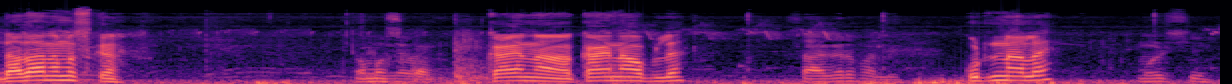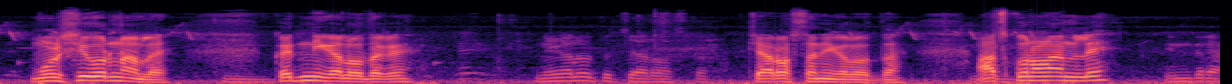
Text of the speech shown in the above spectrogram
दादा नमस्कार. नमस्कार. काय नाव काय नाव आपलं? सागर फाले. कुठून आलाय? मुळशी. मुळशीवरून आलाय. कधी निघाला होता काय? निघालो होतो चार वाजता. चार वाजता निघाला होता. आज कोणाला आणले इंदिरा.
